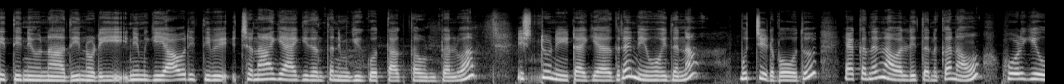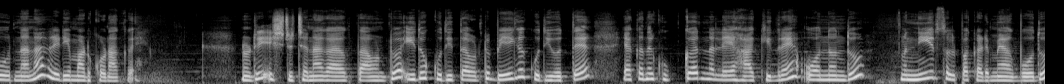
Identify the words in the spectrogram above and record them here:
ರೀತಿ ನೀವು ನಾದಿ ನೋಡಿ, ನಿಮಗೆ ಯಾವ ರೀತಿ ಚೆನ್ನಾಗಿ ಆಗಿದೆ ಅಂತ ನಿಮಗೆ ಗೊತ್ತಾಗ್ತಾ ಉಂಟಲ್ವಾ? ಇಷ್ಟು ನೀಟಾಗಿ ಆದರೆ ನೀವು ಇದನ್ನು ಮುಚ್ಚಿಡಬಹುದು ಯಾಕಂದರೆ ನಾವು ಅಲ್ಲಿ ತನಕ ನಾವು ಹೋಳಿಗೆ ಹೂರ್ಣನ ರೆಡಿ ಮಾಡ್ಕೊಳಕ್ಕೆ ನೋಡಿರಿ, ಎಷ್ಟು ಚೆನ್ನಾಗಿ ಆಗ್ತಾ ಉಂಟು. ಇದು ಕುದೀತಾ ಉಂಟು, ಬೇಗ ಕುದಿಯುತ್ತೆ. ಯಾಕಂದರೆ ಕುಕ್ಕರ್ನಲ್ಲೇ ಹಾಕಿದರೆ ಒಂದೊಂದು ನೀರು ಸ್ವಲ್ಪ ಕಡಿಮೆ ಆಗ್ಬೋದು.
